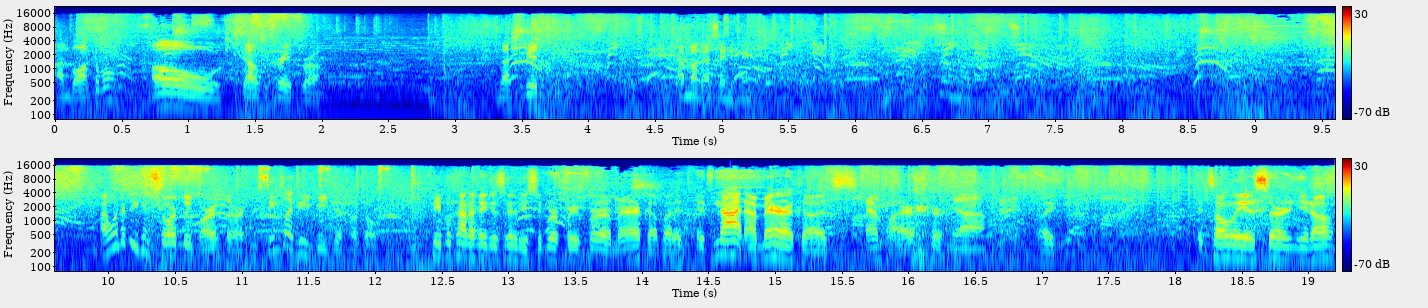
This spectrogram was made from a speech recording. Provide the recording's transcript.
Unblockable? Oh, that was a great throw. That should be it. I'm not gonna say anything. I wonder if you can sword loop Arthur. It seems like he'd be difficult. people kind of think it's gonna be super free for America, but it, it's not America. It's Empire. Yeah. like, it's only a certain, you know.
